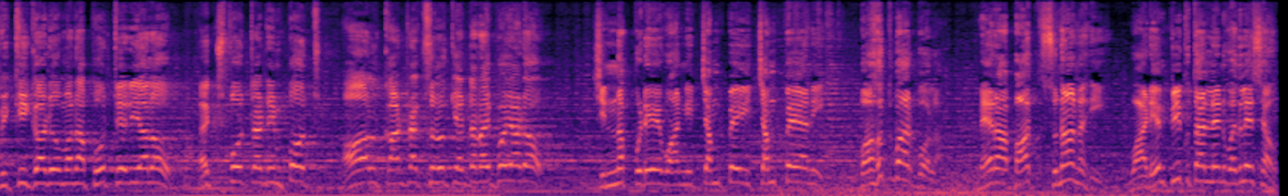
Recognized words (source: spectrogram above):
ఆ విక్కీ గాడు మన పోర్ట్ ఏరియాలో ఎక్స్పోర్ట్ అండ్ ఇంపోర్ట్ ఆల్ కాంట్రాక్ట్స్లోకి ఎంటర్ అయిపోయాడు. చిన్నప్పుడే వాణ్ణి చంపే చంపే అని బహుత్ బార్ బోలా. మేరా బాత్ సునా నహి. వాడేం పీకుతాడులేని వదిలేశావు.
